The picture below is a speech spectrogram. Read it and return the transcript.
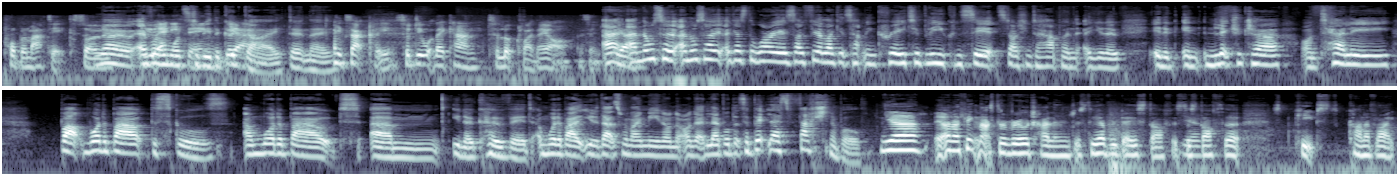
problematic so no, everyone wants to be the good yeah, guy, don't they? exactly so do what they can to look like they are essentially And, Yeah. and also, and also, I guess the worry is, I feel like it's happening creatively. You can see it starting to happen, uh, you know, in, in in literature, on telly. But what about the schools? And what about, um, you know, COVID? And what about, you know, that's what I mean on on a level that's a bit less fashionable. Yeah, and I think that's the real challenge. It's the everyday stuff. It's the Yeah. stuff that keeps kind of like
